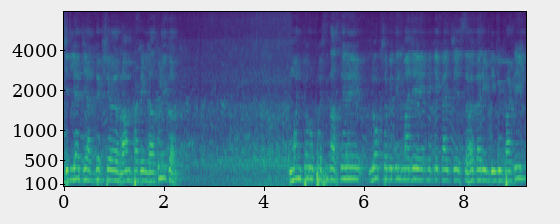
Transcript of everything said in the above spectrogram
जिल्ह्याचे अध्यक्ष राम पाटील लातुळीकर मंचवर उपस्थित असलेले लोकसभेतील माझे एकेकाळचे सहकारी डी बी पाटील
